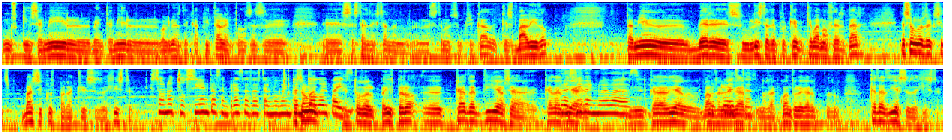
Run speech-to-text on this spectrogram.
unos 15 mil, 20 mil bolivianos de capital, entonces eh, eh, se están registrando en, el sistema simplificado, que es válido. También eh, ver su lista de por qué, qué, van a ofertar. Esos son los requisitos básicos para que se registren. Son 800 empresas hasta el momento en todo el país. En todo el país, pero cada día, o sea, cada día... Reciben nuevas mm, Cada día vamos a llegar, no sé cuánto llegar, pero cada día se registran.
